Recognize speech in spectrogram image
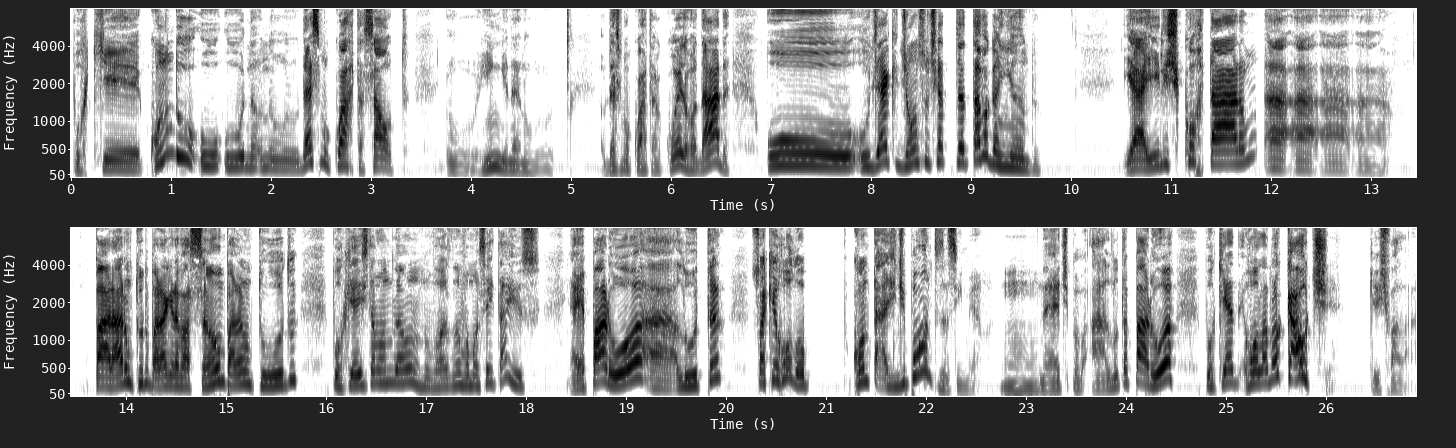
Porque quando o, o, no, no 14 assalto, o ringue, né? No, o 14 coisa, rodada, o, o Jack Johnson já, já tava ganhando. E aí eles cortaram a. a, a- a- pararam tudo, pararam a gravação, pararam tudo, porque eles estavam, não, não, vamos- não vamos aceitar isso. E aí parou a luta, só que rolou contagem de pontos, assim mesmo Uhum. né? Tipo, a luta parou porque ia rolar nocaute, que eles falaram.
